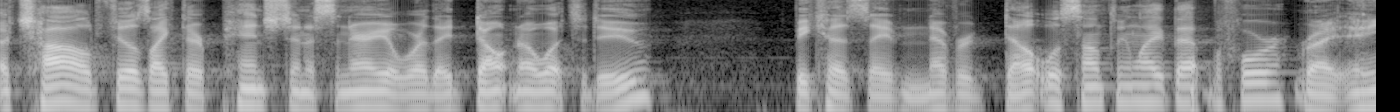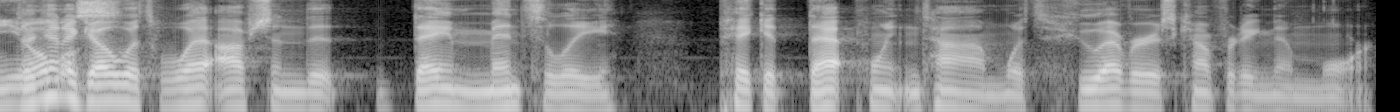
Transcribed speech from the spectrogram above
a child feels like they're pinched in a scenario where they don't know what to do because they've never dealt with something like that before. Right, and they're going to go with what option that they mentally pick at that point in time with whoever is comforting them more.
